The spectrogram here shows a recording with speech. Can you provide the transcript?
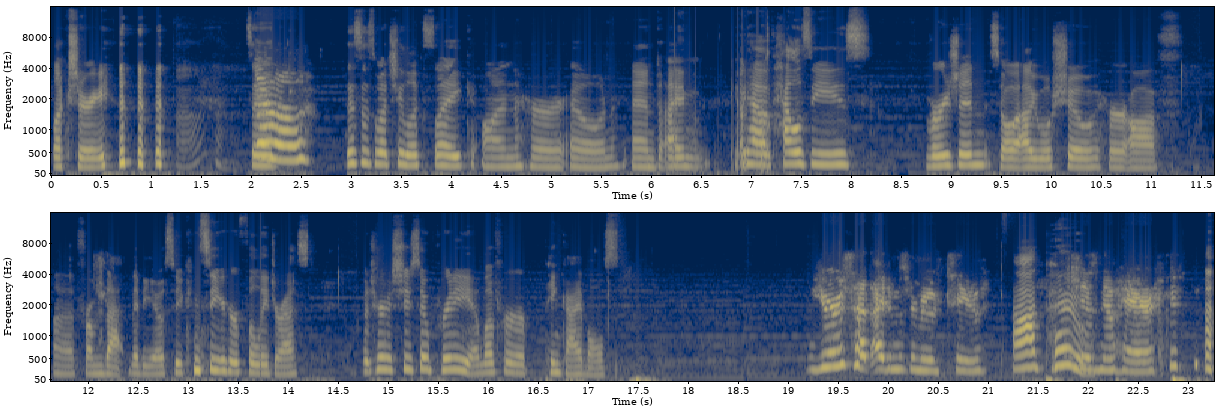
luxury. so No. this is what she looks like on her own, and I'm we have Halsey's version, so I will show her off uh, from that video so you can see her fully dressed. But her, she's so pretty. I love her pink eyeballs. Yours had items removed too. Ah, poo! She has no hair.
